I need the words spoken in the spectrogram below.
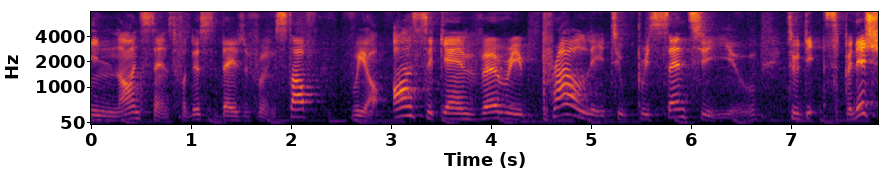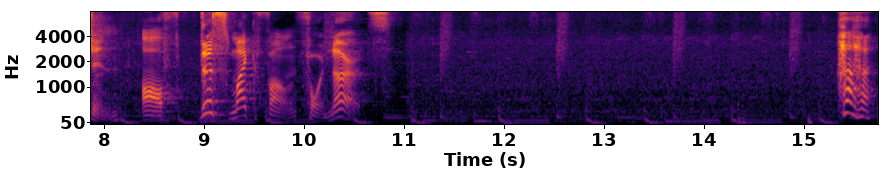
in nonsense for this today's reviewing stuff, we are once again very proudly to present to you to the expedition of this microphone for nerds. Haha,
